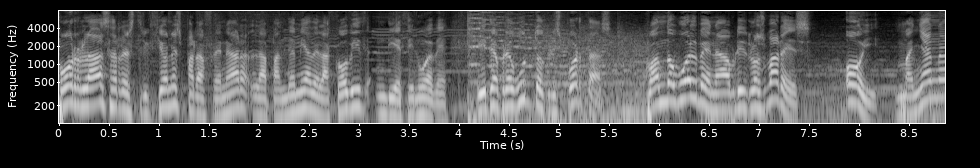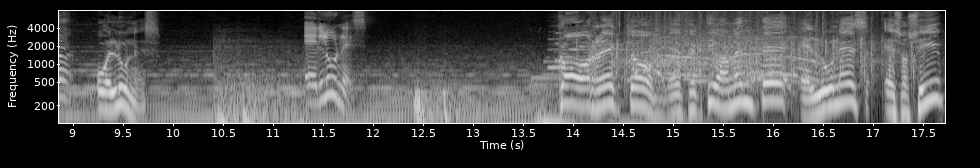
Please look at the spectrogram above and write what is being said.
por las restricciones para frenar la pandemia de la COVID-19. Y te pregunto, Cris Puertas, ¿cuándo vuelven a abrir los bares? ¿Hoy, mañana o el lunes? El lunes. Correcto, efectivamente, el lunes, eso sí,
